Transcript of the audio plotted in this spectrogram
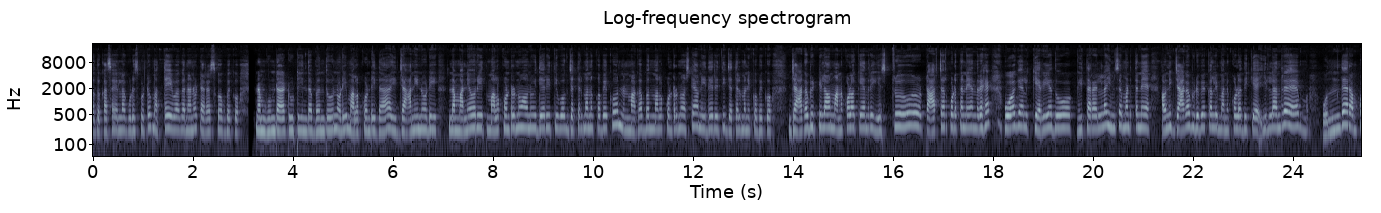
ಅದು ಕಸ ಎಲ್ಲ ಗುಡಿಸ್ಬಿಟ್ಟು ಮತ್ತೆ ಇವಾಗ ನಾನು ಟೆರೆಸ್ಗೆ ಹೋಗಬೇಕು. ನಮ್ಮ ಗುಂಡ ಡ್ಯೂಟಿಯಿಂದ ಬಂದು ನೋಡಿ ಮಲ್ಕೊಂಡಿದ್ದ. ಈ ಜಾನಿ ನೋಡಿ ನಮ್ಮ ಮನೆಯವ್ರು ಇದು ಮಲ್ಕೊಂಡ್ರು ಅವನು ಇದೇ ರೀತಿ ಹೋಗಿ ಜೊತೆಲಿ ಮಲ್ಕೋಬೇಕು ನನ್ನ ಮಗ ಬಂದು ಮಲ್ಕೊಂಡ್ರು ಅಷ್ಟೇ ಅವನು ಇದೇ ರೀತಿ ಜೊತೆಲಿ ಮನಿಕೋಬೇಕು ಜಾಗ ಬಿಟ್ಟಿಲ್ಲ ಅವ್ನು ಮನ್ಕೊಳ್ಳೋಕೆ ಅಂದರೆ ಎಷ್ಟು ಟಾರ್ಚರ್ ಕೊಡ್ತಾನೆ ಅಂದರೆ ಹೋಗಿ ಅಲ್ಲಿ ಕೆರೆಯೋದು, ಈ ಥರ ಎಲ್ಲ ಹಿಂಸೆ ಮಾಡ್ತಾನೆ. ಅವನಿಗೆ ಜಾಗ ಬಿಡಬೇಕಲ್ಲಿ ಮನ್ಕೊಳ್ಳೋದಕ್ಕೆ ಇಲ್ಲಾಂದರೆ ಒಂದೇ ರಂಪ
